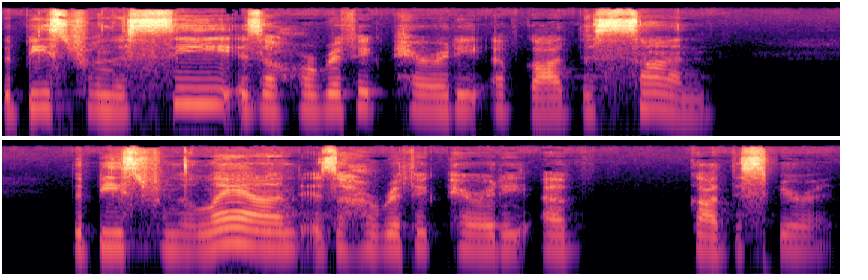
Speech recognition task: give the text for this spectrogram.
The beast from the sea is a horrific parody of God the Son. The beast from the land is a horrific parody of God the Spirit.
